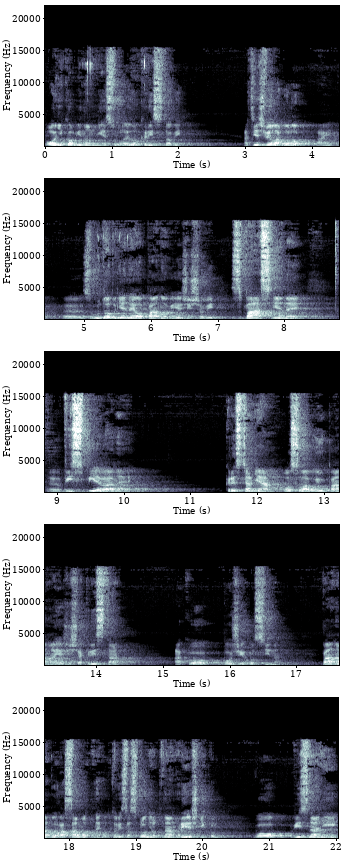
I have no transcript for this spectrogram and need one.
o nikom inom nie sú len o Kristovi. A tiež veľa bolo aj zhudobnené o pánovi Ježišovi, zbásnené, e, vyspievané, Kresťania oslavujú pána Ježiša Krista ako Božieho syna. Pána Boha samotného, ktorý sa sklonil k nám hriešnikom vo vyznaní e,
